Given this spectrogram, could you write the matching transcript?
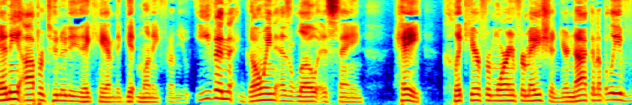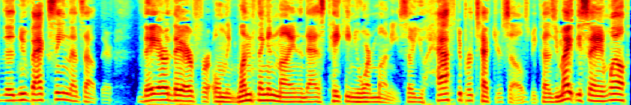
any opportunity they can to get money from you, even going as low as saying, "Hey, click here for more information. You're not going to believe the new vaccine that's out there." They are there for only one thing in mind, and that is taking your money. So you have to protect yourselves because you might be saying, well,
